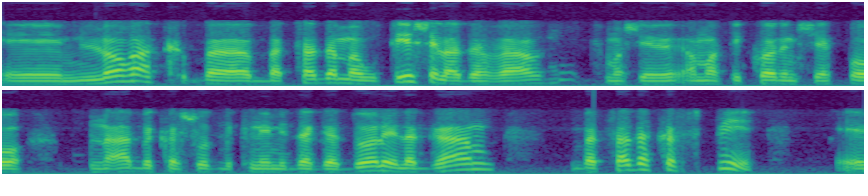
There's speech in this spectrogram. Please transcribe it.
אה, לא רק בצד המהותי של הדבר, כמו שאמרתי קודם, שיהיה פה הונאה בכשרות בקנה מידה גדול, אלא גם בצד הכספי. אה,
